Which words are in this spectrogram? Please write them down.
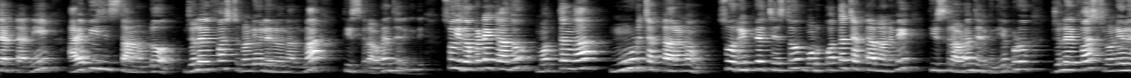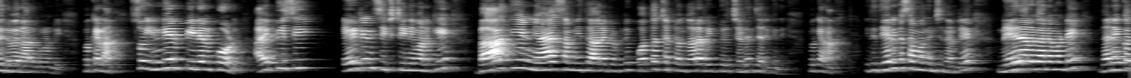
చట్టాన్ని ఐపీసీ స్థానంలో జూలై ఫస్ట్ రెండు వేల ఇరవై నాలుగున తీసుకురావడం జరిగింది. సో ఇది ఒకటే కాదు మొత్తంగా మూడు చట్టాలను సో రీప్లేస్ చేస్తూ మూడు కొత్త చట్టాలు అనేవి తీసుకురావడం జరిగింది. ఎప్పుడు? జూలై ఫస్ట్ రెండు వేల ఇరవై నాలుగు నుండి. ఓకేనా? So Indian penal code IPC eighteen సిక్స్టీని మనకి భారతీయ న్యాయ సంహిత అనేటువంటి కొత్త చట్టం ద్వారా రీప్లేస్ చేయడం జరిగింది. ఓకేనా? ఇది దేనికి సంబంధించిందంటే నేరాలు కానివ్వండి దాని యొక్క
